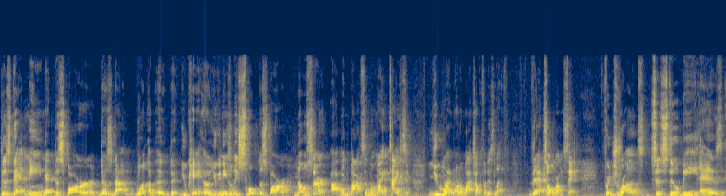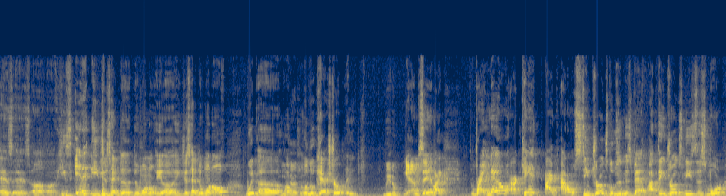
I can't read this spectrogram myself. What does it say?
does that mean that the sparrer does not want uh, uh, that you can't uh, you can easily smoke the spar? Mm-hmm. No, sir. I've been boxing with Mike Tyson. You might want to watch out for this left. That's all I'm saying. For drugs to still be as as as uh, uh he's in it. He just had the the one uh he just had the one off with uh, Lou uh with Lou Castro and Beat him. you know I'm saying? Like, right now, I can't, I, I don't see drugs losing this battle. I think drugs needs this more,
